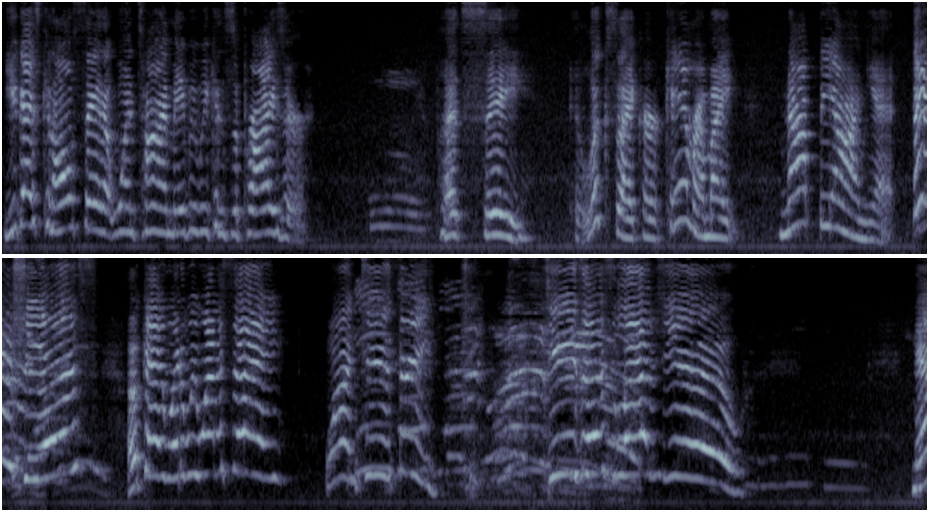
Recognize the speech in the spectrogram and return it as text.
You guys can all say it at one time. Maybe we can surprise her. Let's see. It looks like her camera might not be on yet. There she is. Okay, one, two, three. Jesus loves you. Now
